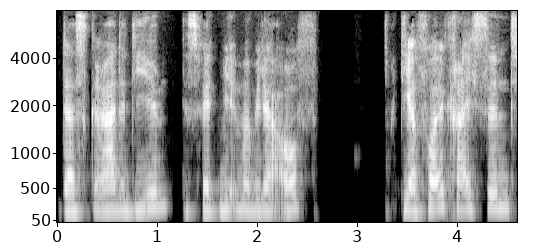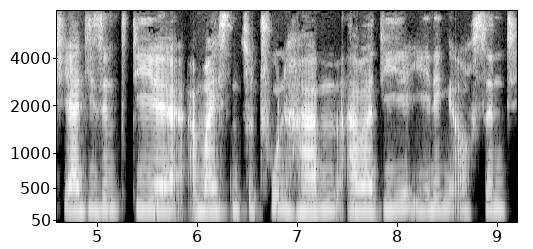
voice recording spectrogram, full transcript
dass gerade die, das fällt mir immer wieder auf, die erfolgreich sind, ja, die sind, die am meisten zu tun haben, aber diejenigen auch sind,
